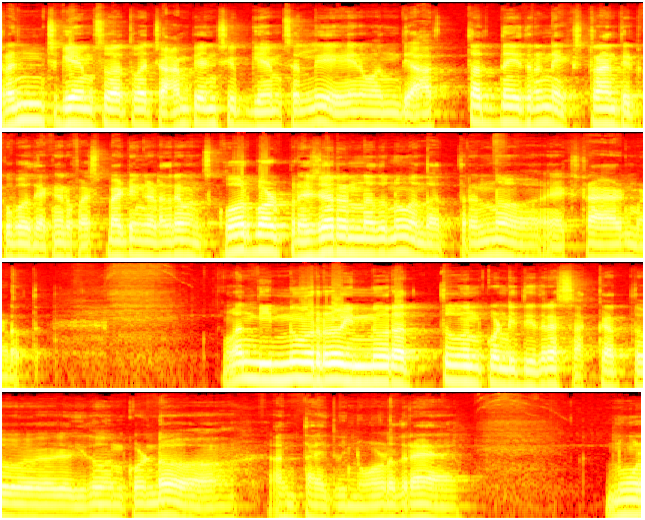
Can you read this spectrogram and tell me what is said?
ಕ್ರಂಚ್ ಗೇಮ್ಸು ಅಥವಾ ಚಾಂಪಿಯನ್ಶಿಪ್ ಗೇಮ್ಸಲ್ಲಿ ಒಂದು ಹತ್ತು ಹದಿನೈದು ರನ್ ಎಕ್ಸ್ಟ್ರಾ ಅಂತ ಇಟ್ಕೋಬೋದು. ಯಾಕಂದರೆ ಫಸ್ಟ್ ಬ್ಯಾಟಿಂಗ್ ಆಡಿದ್ರೆ ಒಂದು ಸ್ಕೋರ್ ಬೋರ್ಡ್ ಪ್ರೆಷರ್ ಅನ್ನೋದನ್ನು ಒಂದು ಹತ್ತು ರನ್ನು ಎಕ್ಸ್ಟ್ರಾ ಆ್ಯಡ್ ಮಾಡುತ್ತೆ. ಒಂದು ಇನ್ನೂರು, ಇನ್ನೂರತ್ತು ಅಂದ್ಕೊಂಡಿದ್ದಿದ್ರೆ ಸಖತ್ತು ಇದು ಅಂದ್ಕೊಂಡು ಅಂತ ಇದ್ವಿ. ನೋಡಿದ್ರೆ ನೂರ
